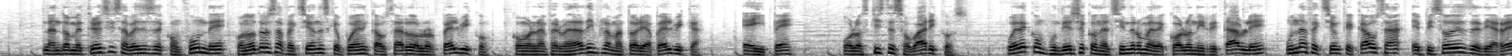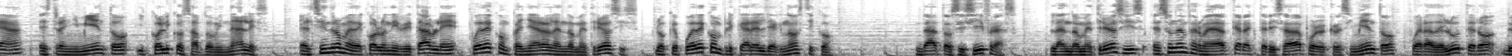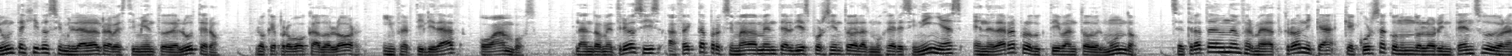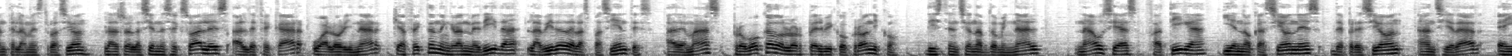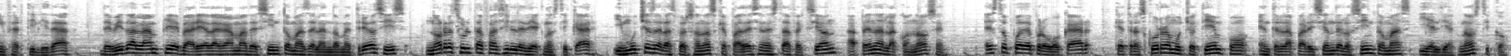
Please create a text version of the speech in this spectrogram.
La endometriosis a veces se confunde con otras afecciones que pueden causar dolor pélvico, como la enfermedad inflamatoria pélvica, EIP, o los quistes ováricos. Puede confundirse con el síndrome de colon irritable, una afección que causa episodios de diarrea, estreñimiento y cólicos abdominales. El síndrome de colon irritable puede acompañar a la endometriosis, lo que puede complicar el diagnóstico. Datos y cifras. La endometriosis es una enfermedad caracterizada por el crecimiento fuera del útero de un tejido similar al revestimiento del útero, lo que provoca dolor, infertilidad o ambos. La endometriosis afecta aproximadamente al 10% de las mujeres y niñas en edad reproductiva en todo el mundo. Se trata de una enfermedad crónica que cursa con un dolor intenso durante la menstruación, las relaciones sexuales, al defecar o al orinar que afectan en gran medida la vida de las pacientes. Además, provoca dolor pélvico crónico, distensión abdominal, náuseas, fatiga y en ocasiones depresión, ansiedad e infertilidad. Debido a la amplia y variada gama de síntomas de la endometriosis, no resulta fácil de diagnosticar y muchas de las personas que padecen esta afección apenas la conocen. Esto puede provocar que transcurra mucho tiempo entre la aparición de los síntomas y el diagnóstico.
